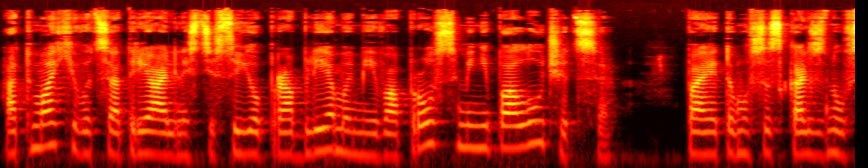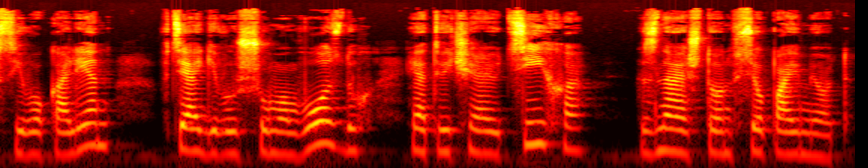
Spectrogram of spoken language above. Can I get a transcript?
отмахиваться от реальности с ее проблемами и вопросами не получится. Поэтому, соскользнув с его колен, втягиваю шумом воздух и отвечаю тихо, зная, что он все поймет.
